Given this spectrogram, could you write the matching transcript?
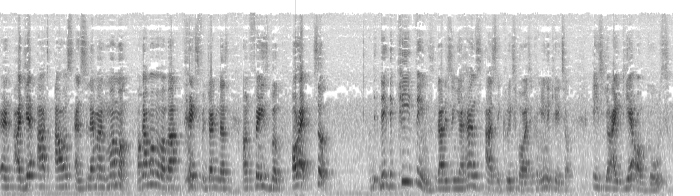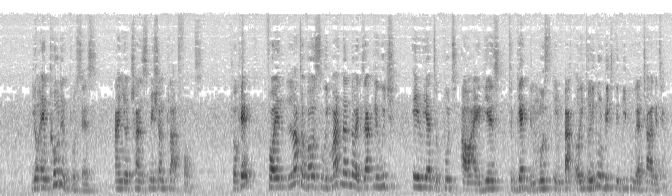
And Ajay Art House and Suleiman Mama. Oga Mama Baba, thanks for joining us on Facebook. All right, so the, the, the key things that is in your hands as a creative or as a communicator is your idea or goals, your encoding process, and your transmission platforms. Okay? For a lot of us, we might not know exactly which area to put our ideas to get the most impact or to even reach the people we are targeting.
